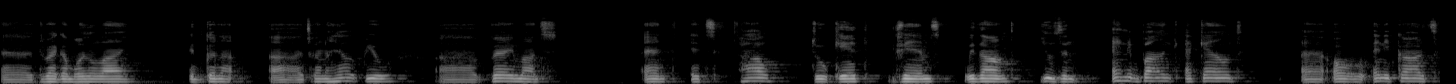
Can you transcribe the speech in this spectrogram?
uh, Dragon Ball Online. It's gonna uh, it's gonna help you uh, very much and it's how to get gems without using any bank account uh, or any cards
